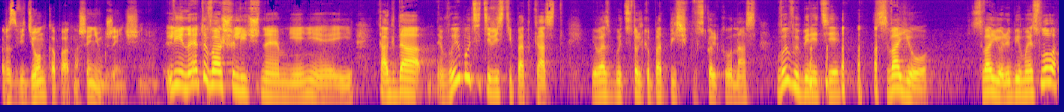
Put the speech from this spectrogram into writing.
«разведенка» по отношению к женщине. Лина, это ваше личное мнение. И когда вы будете вести подкаст, и у вас будет столько подписчиков, сколько у нас, вы выберете свое, свое любимое слово.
